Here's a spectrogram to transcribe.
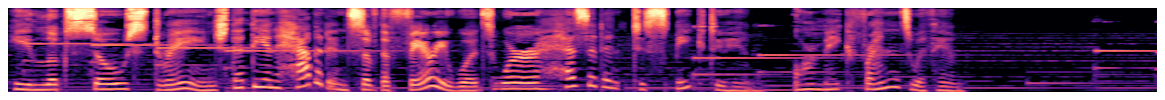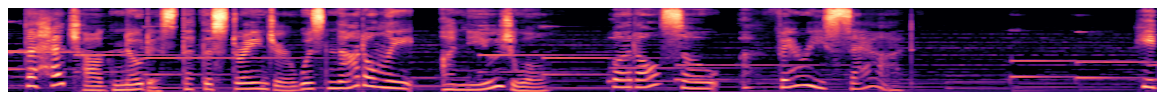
He looked so strange that the inhabitants of the fairy woods were hesitant to speak to him or make friends with him. The hedgehog noticed that the stranger was not only unusual, but also very sad. He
